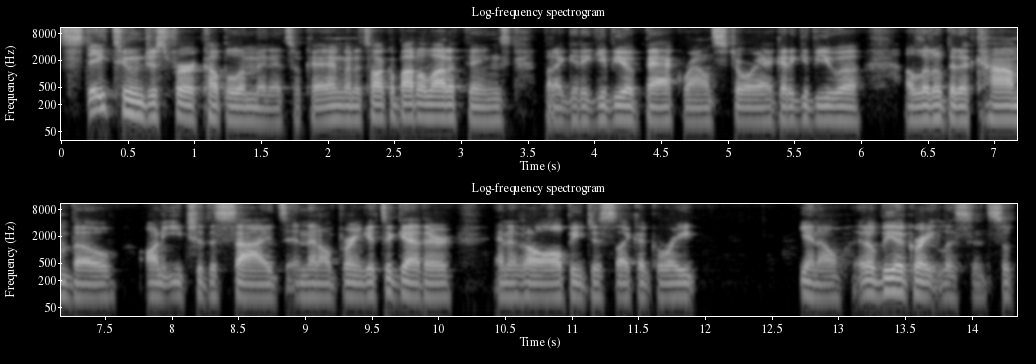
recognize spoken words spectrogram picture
stay tuned just for a couple of minutes, okay? I'm going to talk about a lot of things, but I got to give you a background story. I got to give you a, a little bit of combo on each of the sides, and then I'll bring it together, and it'll all be just like a great you know, it'll be a great listen. So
